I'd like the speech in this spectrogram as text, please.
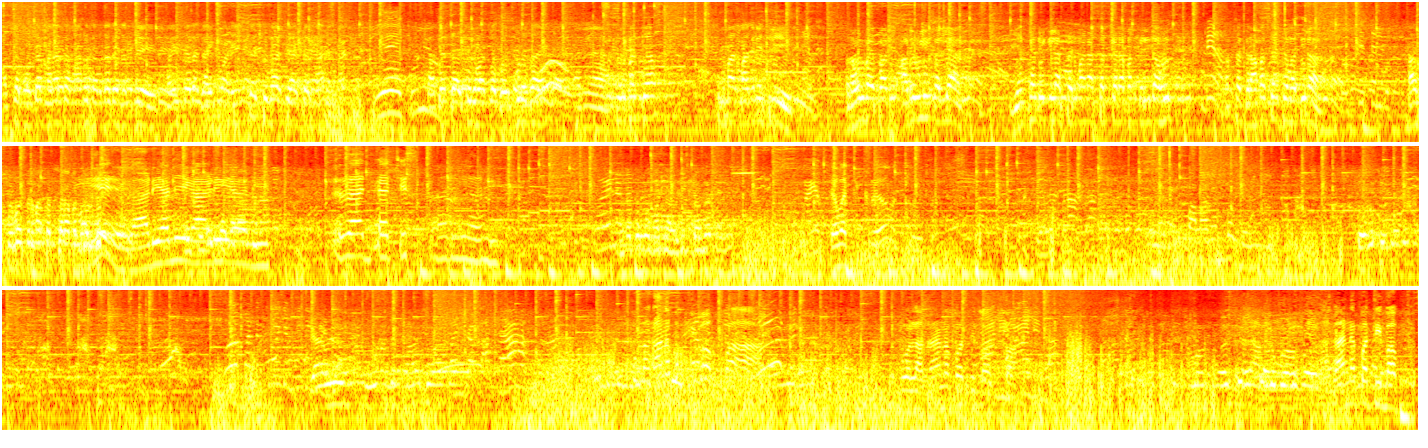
आमचा मोठ्या मनाचा माणूस अर्धा नसते महेशदादा गायकवाड यांचा शुभाशय असतात तात्यांचा आशीर्वाद तर भरपूरच आहे. आणि आशीर्वादच्या श्रीमान माननीय श्री राहुलभाई पाटील आडिवली कल्याण यांचा देखील सन्मानात सत्कार आपण करीत आहोत. आमच्या ग्रामस्थांच्या वतीनं हा शुभ सन्मान सत्कार आपण करतो ये गाडी आली गाडी आली. राज्याची हार्दिक स्वागत. तेव्हा तिकडं बोला गणपती बाप्पा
